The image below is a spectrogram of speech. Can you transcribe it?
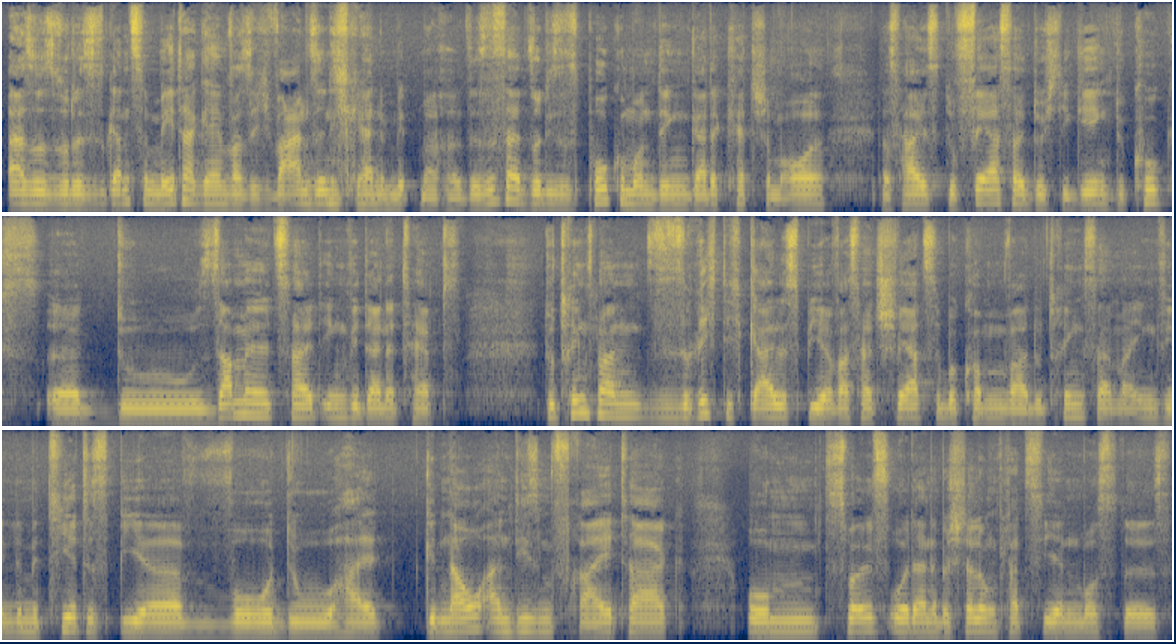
also so das ganze Metagame, was ich wahnsinnig gerne mitmache. Das ist halt so dieses Pokémon-Ding, gotta catch 'em all. Das heißt, du fährst halt durch die Gegend, du guckst, äh, du sammelst halt irgendwie deine Tabs du trinkst mal ein richtig geiles Bier, was halt schwer zu bekommen war. Du trinkst halt mal irgendwie ein limitiertes Bier, wo du halt genau an diesem Freitag um 12 Uhr deine Bestellung platzieren musstest.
